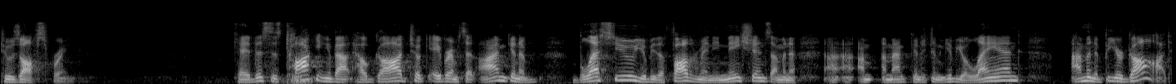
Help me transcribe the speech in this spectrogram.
to his offspring. Okay, this is talking about how God took Abraham and said, I'm going to bless you. You'll be the father of many nations. I'm going to, I'm, I'm going to give you a land. I'm going to be your God.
